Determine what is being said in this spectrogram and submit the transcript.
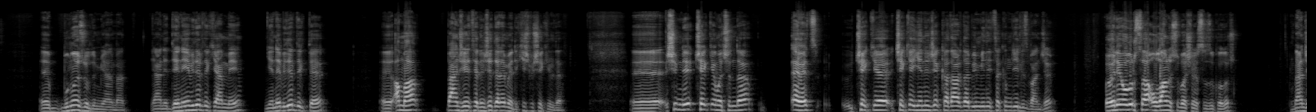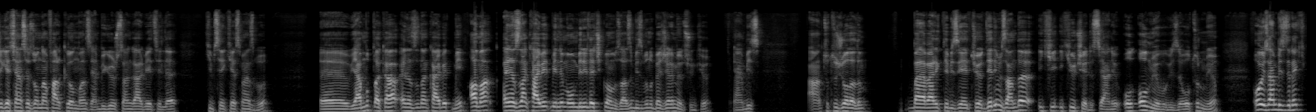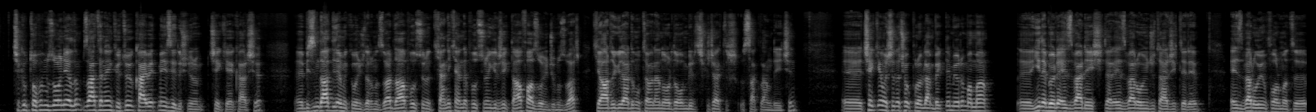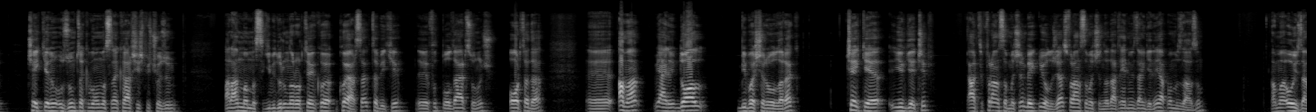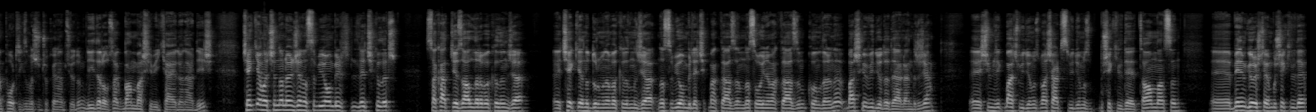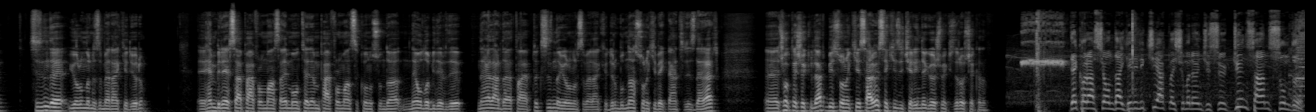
E, buna üzüldüm yani ben. Yani deneyebilirdik yenmeyi. Yenebilirdik de. E, ama bence yeterince denemedik hiçbir şekilde. E, şimdi Çekya maçında evet Çekya, Çekya yenilecek kadar da bir milli takım değiliz bence. Öyle olursa olağanüstü başarısızlık olur. Bence geçen sezondan farkı olmaz yani bir Gürcistan galibiyetiyle kimseyi kesmez bu. Ee, yani mutlaka en azından kaybetmeyip ama en azından kaybetmeyelim 11 ile çıkmamız lazım. Biz bunu beceremiyoruz çünkü. Yani biz "Aa, tutucu olalım. Beraberlikte bize yetiyor. Dediğimiz anda 2-3 yeriz. Yani ol- olmuyor bu bize oturmuyor. O yüzden biz direkt çıkıp topumuzu oynayalım. Zaten en kötü kaybetmeyiz diye düşünüyorum Çekya'ya karşı. Ee, Bizim daha dinamik oyuncularımız var. Daha pozisyonu, kendi kendine pozisyona girecek daha fazla oyuncumuz var. Ki Arda Güler de muhtemelen orada 11 çıkacaktır saklandığı için. Ee, Çekya maçında çok problem beklemiyorum ama e, yine böyle ezber değişiklikler, ezber oyuncu tercihleri, ezber oyun formatı, Çekya'nın uzun takım olmasına karşı hiçbir çözüm aranmaması gibi durumlar ortaya ko- koyarsak tabii ki e, futbolda her sonuç ortada. E, ama yani doğal bir başarı olarak Çekya'yı geçip artık Fransa maçını bekliyor olacağız. Fransa maçında da artık elimizden geleni yapmamız lazım. Ama o yüzden Portekiz maçını çok önemsiyordum. Lider olsak bambaşka bir hikaye dönerdi iş. Çekya maçından önce nasıl bir 11 ile çıkılır? Sakat cezalılara bakılınca, e, Çekya'nın durumuna bakılınca nasıl bir 11 ile çıkmak lazım, nasıl oynamak lazım konularını başka bir videoda değerlendireceğim. E, şimdilik maç videomuz, maç artısı videomuz bu şekilde tamamlansın. E, benim görüşlerim bu şekilde. Sizin de yorumlarınızı merak ediyorum. E, hem bireysel performansı hem Montella'nın performansı konusunda ne olabilirdi, nerelerde hata yaptık sizin de yorumlarınızı merak ediyorum. Bundan sonraki beklentiniz neler? E, çok teşekkürler. Bir sonraki Servet 8 içeriğinde görüşmek üzere. Hoşçakalın. Dekorasyonda yenilikçi yaklaşımın öncüsü Günsan sundu.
